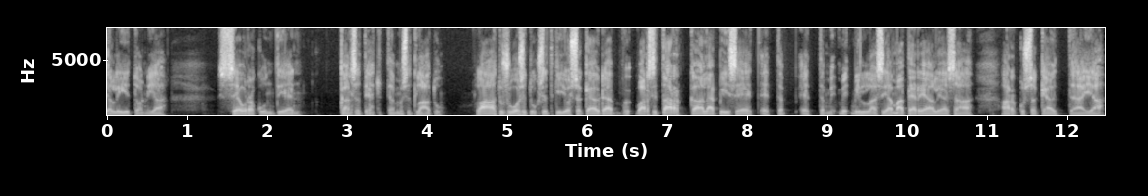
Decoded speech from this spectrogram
ja liiton ja seurakuntien kanssa tehty tämmöiset laatu, laatusuosituksetkin, jossa käydään varsin tarkkaa läpi se, että, että, että millaisia materiaaleja saa arkussa käyttää ja,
